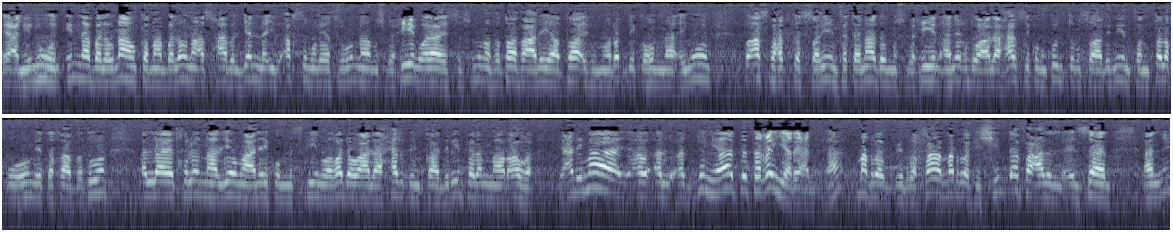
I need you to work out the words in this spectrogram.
يعني نون إنا بلوناهم كما بلونا أصحاب الجنة إذ أقسموا ليصرمونها مصبحين ولا يستثنون فطاف عليها طائف من ربك وهم نائمون. فأصبحت كالصريم فتنادوا المصبحين أن اغدوا على حرثكم كنتم صارمين فانطلقوا وهم يتخافتون. ألا يدخلونها اليوم عليكم مسكين وغدوا على حرد قادرين فلما رأوها. يعني ما الدنيا تتغير يعني ها؟ مرة في الرخاء مرة في الشدة فعلى الإنسان أن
